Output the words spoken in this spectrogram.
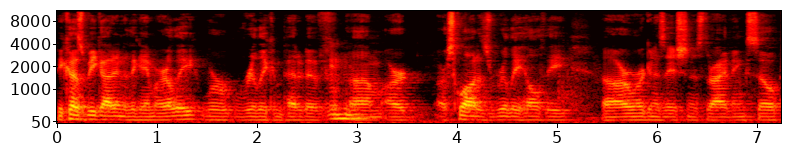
because we got into the game early, we're really competitive. Mm-hmm. Um, our our squad is really healthy. Uh, our organization is thriving. So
